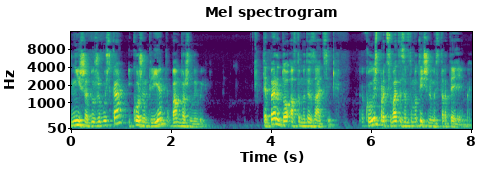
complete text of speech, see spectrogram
ніша дуже вузька і кожен клієнт вам важливий. Тепер до автоматизації. Коли ж працювати з автоматичними стратегіями?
